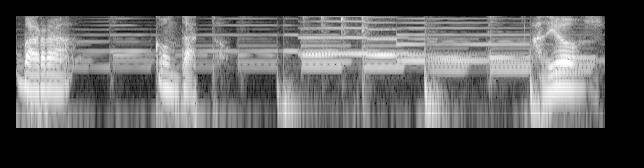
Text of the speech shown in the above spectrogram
barra contacto. Adiós.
